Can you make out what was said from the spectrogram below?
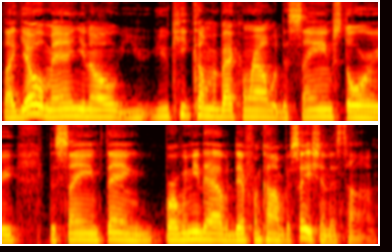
Like, yo, man, you know, you, you keep coming back around with the same story, the same thing, bro. We need to have a different conversation this time.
